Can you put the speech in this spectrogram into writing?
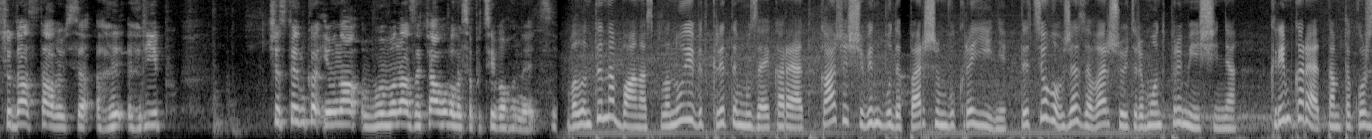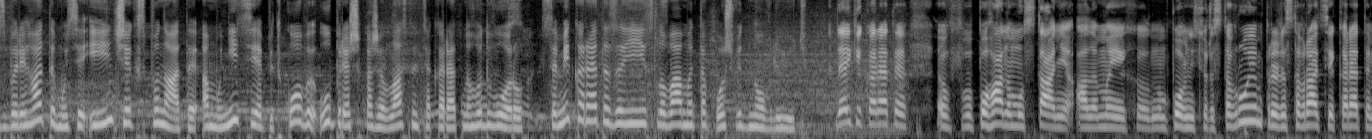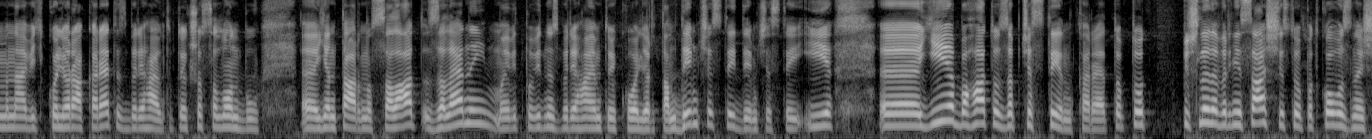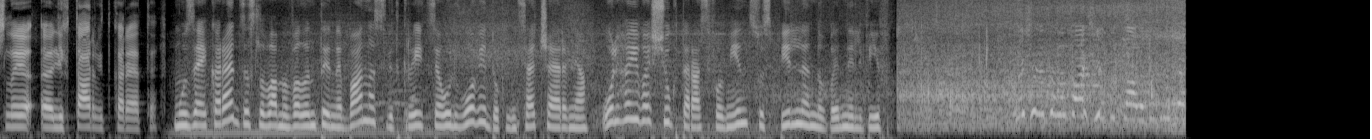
Сюди ставився гріб, частинка, і вона, вона затягувалася по цій вагонетці. Валентина Банас планує відкрити музей карет. Каже, що він буде першим в Україні. Для цього вже завершують ремонт приміщення. Крім карет, там також зберігатимуться і інші експонати: амуніція, підкови, упряж, каже власниця каретного двору. Самі карети, за її словами, також відновлюють. Деякі карети в поганому стані, але ми їх ну, повністю реставруємо. При реставрації карети ми навіть кольора карети зберігаємо. Тобто, якщо салон був е, янтарно-салат, зелений, ми відповідно зберігаємо той колір. Там димчастий, димчастий. І е, є багато запчастин карет. Тобто, пішли на вернісаж, чисто випадково знайшли е, ліхтар від карети. Музей карет, за словами Валентини Банас, відкриється у Львові до кінця червня. Ольга Іващук, Тарас Фомін, Суспільне новини Львів. Ви ще не телебачення попали,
